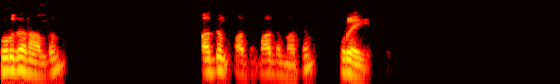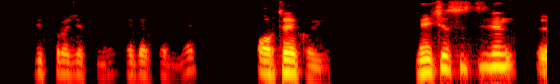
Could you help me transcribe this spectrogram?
buradan aldım. Adım adım adım adım buraya getirdim. Bir projesini, hedeflerini ortaya koyuyor. Manchester City'nin e,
